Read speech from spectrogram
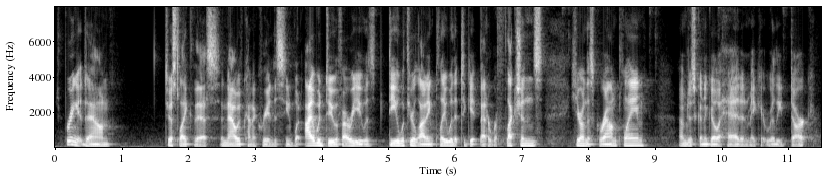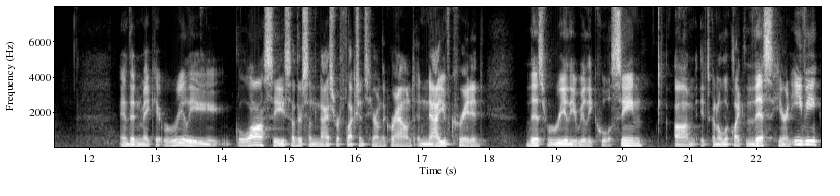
Just bring it down just like this. And now we've kind of created the scene. What I would do if I were you is deal with your lighting, play with it to get better reflections. Here on this ground plane, I'm just gonna go ahead and make it really dark and then make it really glossy so there's some nice reflections here on the ground. And now you've created this really, really cool scene. Um, it's gonna look like this here in Eevee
